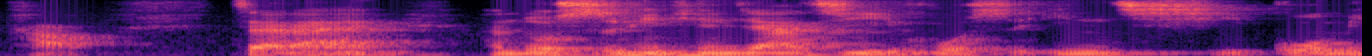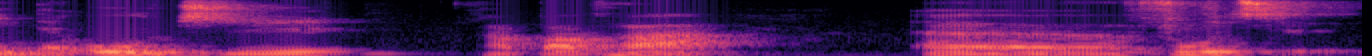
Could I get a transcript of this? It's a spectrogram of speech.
好，再来很多食品添加剂或是引起过敏的物质，好，包括呃麸质。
